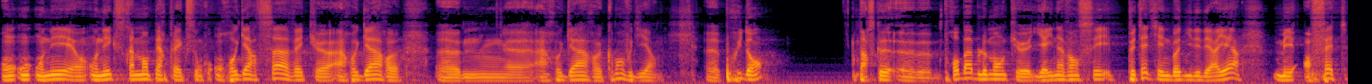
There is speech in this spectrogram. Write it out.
on, est on est extrêmement perplexe. Donc, on regarde ça avec un regard euh, un regard comment vous dire prudent parce que euh, probablement qu'il y a une avancée, peut-être il y a une bonne idée derrière, mais en fait,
